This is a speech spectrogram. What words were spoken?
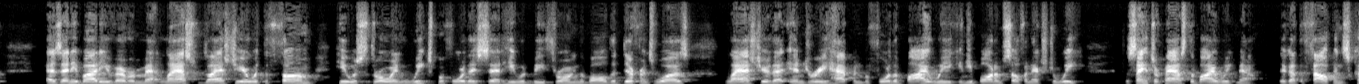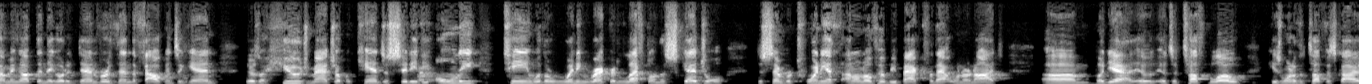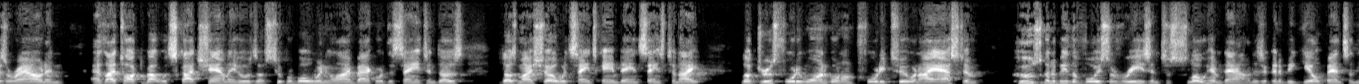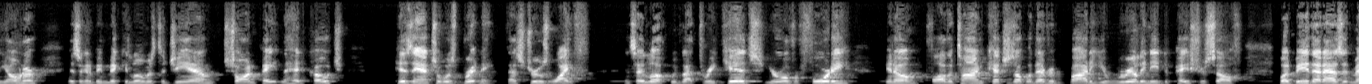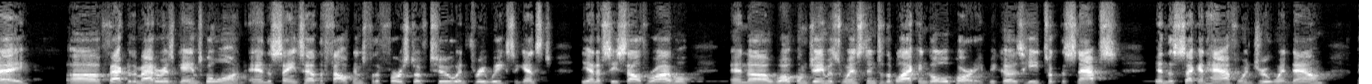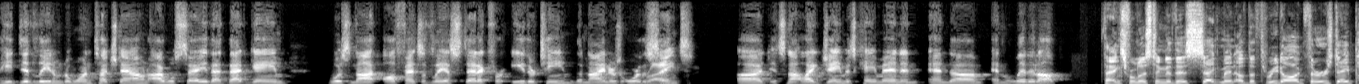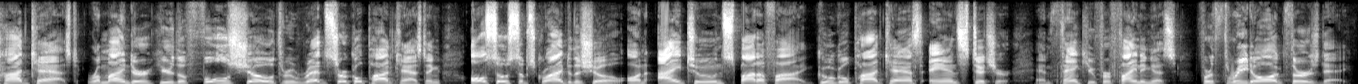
as anybody you've ever met. Last last year with the thumb, he was throwing weeks before they said he would be throwing the ball. The difference was last year that injury happened before the bye week, and he bought himself an extra week. The Saints are past the bye week now. They got the Falcons coming up, then they go to Denver, then the Falcons again. There's a huge matchup with Kansas City, the only team with a winning record left on the schedule, December 20th. I don't know if he'll be back for that one or not. Um, but yeah, it, it's a tough blow. He's one of the toughest guys around. And as I talked about with Scott Shanle, who is a Super Bowl winning linebacker with the Saints and does does my show with Saints Game Day and Saints Tonight. Look, Drew's 41 going on 42, and I asked him, Who's going to be the voice of reason to slow him down? Is it going to be Gayle Benson, the owner? Is it going to be Mickey Loomis, the GM? Sean Payton, the head coach? His answer was Brittany. That's Drew's wife. And say, look, we've got three kids. You're over 40. You know, father time catches up with everybody. You really need to pace yourself. But be that as it may, uh, fact of the matter is, games go on, and the Saints have the Falcons for the first of two and three weeks against the NFC South rival. And uh, welcome Jameis Winston to the black and gold party because he took the snaps in the second half when Drew went down. He did lead him to one touchdown. I will say that that game was not offensively aesthetic for either team, the Niners or the right. Saints. Uh, it's not like Jameis came in and and um, and lit it up. Thanks for listening to this segment of the Three Dog Thursday podcast. Reminder hear the full show through Red Circle Podcasting. Also, subscribe to the show on iTunes, Spotify, Google Podcast, and Stitcher. And thank you for finding us for Three Dog Thursday.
